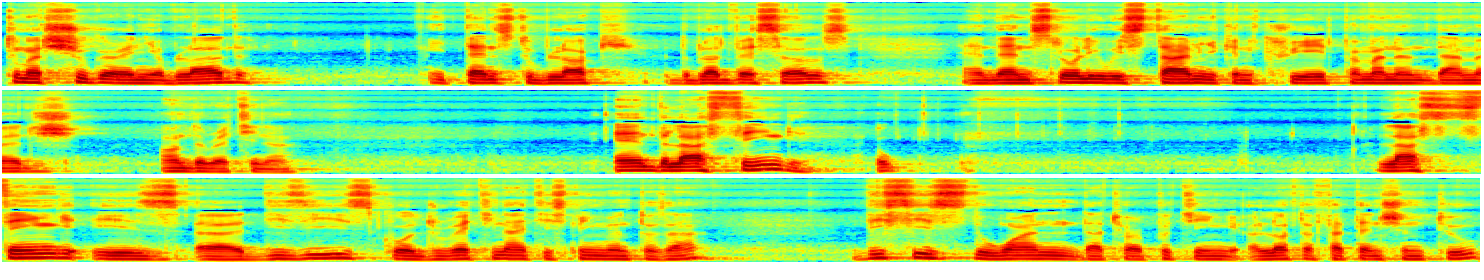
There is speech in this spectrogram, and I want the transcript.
too much sugar in your blood, it tends to block the blood vessels, and then slowly with time you can create permanent damage on the retina. And the last thing, oh, last thing is a disease called retinitis pigmentosa. This is the one that we're putting a lot of attention to.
